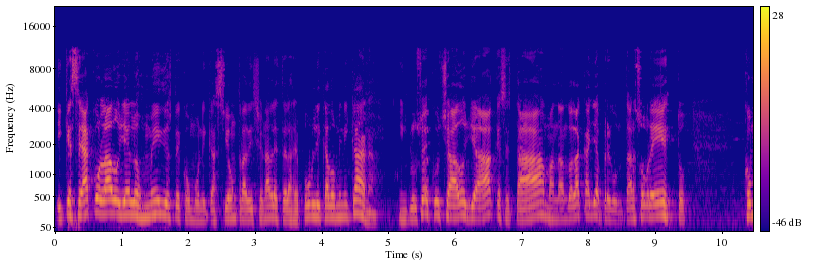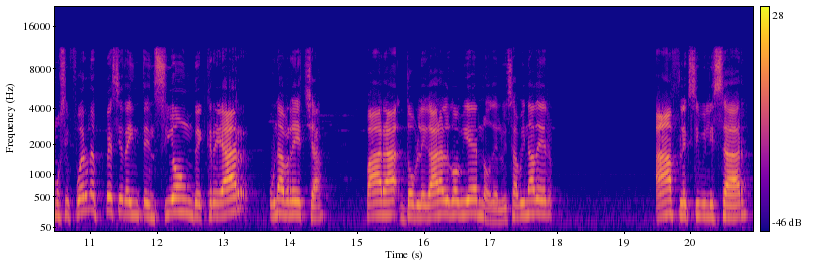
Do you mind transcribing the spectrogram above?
y que se ha colado ya en los medios de comunicación tradicionales de la República Dominicana. Incluso he escuchado ya que se está mandando a la calle a preguntar sobre esto, como si fuera una especie de intención de crear una brecha para doblegar al gobierno de Luis Abinader a flexibilizar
